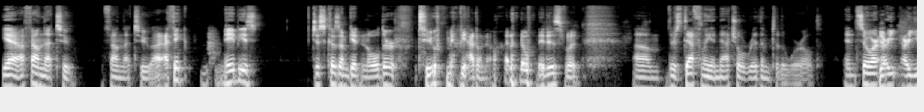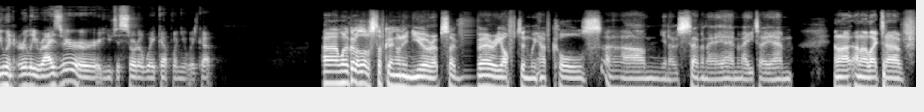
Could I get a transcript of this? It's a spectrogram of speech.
Yeah, I found that too. I found that too. I, I think maybe it's just because I'm getting older too. Maybe I don't know. I don't know what it is, but um, there's definitely a natural rhythm to the world. And so, are, yep. are, you, are you an early riser, or you just sort of wake up when you wake up? Uh, well, I've got a lot of stuff going on in Europe, so very often we have calls. Um, you know, seven a.m., eight a.m., and I and I like to have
